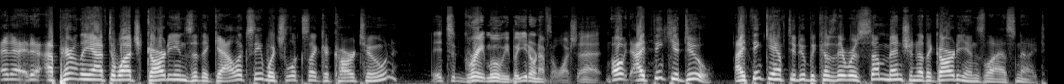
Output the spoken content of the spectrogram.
And uh, apparently, I have to watch Guardians of the Galaxy, which looks like a cartoon. it's a great movie, but you don't have to watch that. Oh, I think you do. I think you have to do because there was some mention of the Guardians last night.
